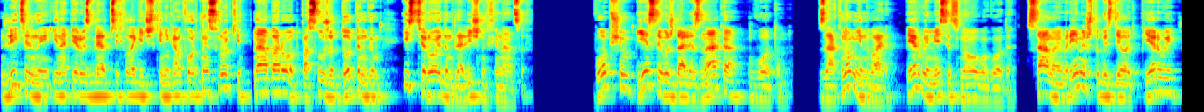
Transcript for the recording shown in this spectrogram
Длительные и, на первый взгляд, психологически некомфортные сроки, наоборот, послужат допингом и стероидом для личных финансов. В общем, если вы ждали знака, вот он. За окном январь, первый месяц Нового года. Самое время, чтобы сделать первый,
